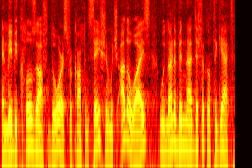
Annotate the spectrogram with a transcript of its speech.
and maybe close off doors for compensation which otherwise would not have been that difficult to get.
